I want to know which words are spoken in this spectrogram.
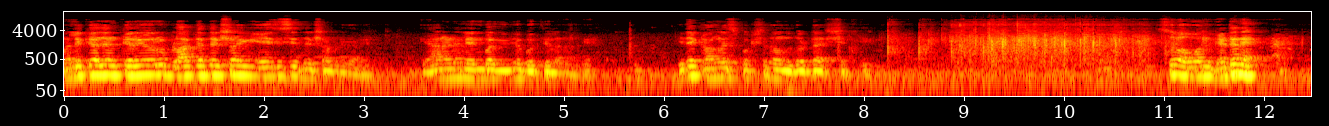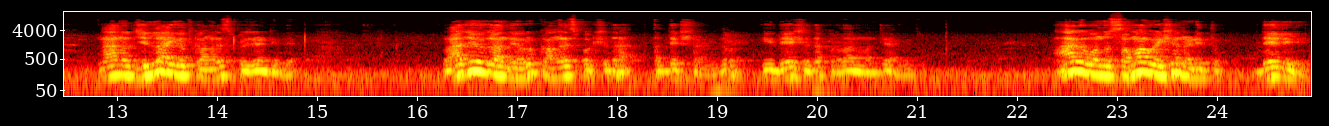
ಮಲ್ಲಿಕಾರ್ಜುನ್ ಖರ್ಗೆ ಅವರು ಬ್ಲಾಕ್ ಅಧ್ಯಕ್ಷರಾಗಿ ಎಸಿಸಿ ಅಧ್ಯಕ್ಷ ಆಗಿದ್ದಾರೆ ಯಾರ ಹಣೆಯಲ್ಲಿ ಏನ್ ಬರ್ದಿದೆಯೋ ಗೊತ್ತಿಲ್ಲ ನನಗೆ. ಇದೇ ಕಾಂಗ್ರೆಸ್ ಪಕ್ಷದ ಒಂದು ದೊಡ್ಡ ಶಕ್ತಿ. ಸೊ, ಒಂದು ಘಟನೆ. ನಾನು ಜಿಲ್ಲಾ ಯೂತ್ ಕಾಂಗ್ರೆಸ್ ಪ್ರೆಸಿಡೆಂಟ್ ಇದ್ದೆ. ರಾಜೀವ್ ಗಾಂಧಿ ಅವರು ಕಾಂಗ್ರೆಸ್ ಪಕ್ಷದ ಅಧ್ಯಕ್ಷರಾಗಿದ್ದರು. ಈ ದೇಶದ ಪ್ರಧಾನಮಂತ್ರಿ ಆಗಿದ್ರು ಆಗ ಒಂದು ಸಮಾವೇಶ ನಡೀತು ದೆಹಲಿಲಿ.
